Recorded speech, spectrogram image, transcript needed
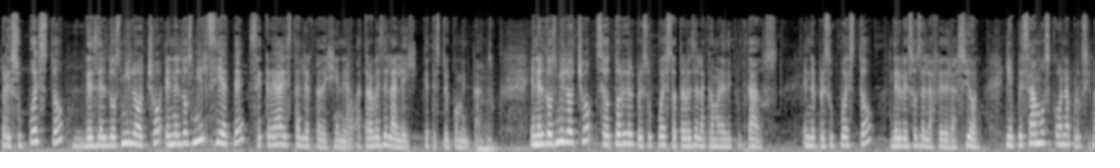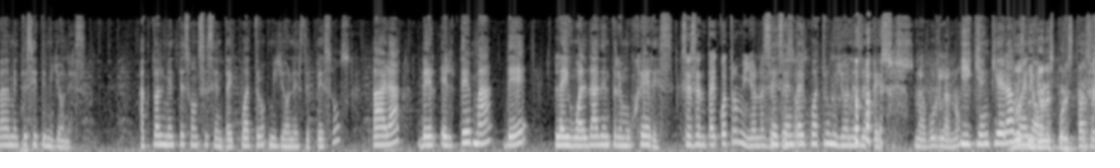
presupuesto desde el 2008. En el 2007 se crea esta alerta de género a través de la ley que te estoy comentando. En el 2008 se otorga el presupuesto a través de la Cámara de Diputados. En el presupuesto de egresos de la Federación. Y empezamos con aproximadamente 7 millones. Actualmente son 64 millones de pesos para ver el tema de la igualdad entre mujeres. 64 millones de 64 millones de pesos. Una burla, ¿no? Y quien quiera, Dos bueno. millones por estado.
